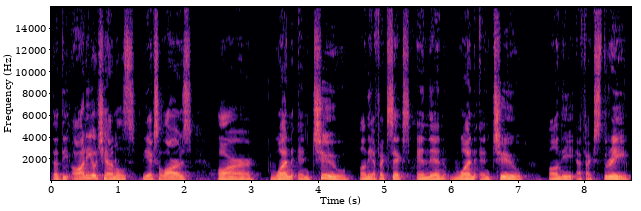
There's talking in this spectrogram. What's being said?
that the audio channels, the XLRs, are 1 and 2 on the FX6 and then 1 and 2 on the FX3.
